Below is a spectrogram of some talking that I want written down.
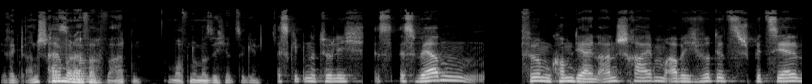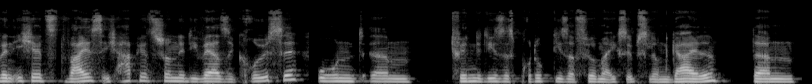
direkt anschreiben also, oder einfach warten, um auf Nummer sicher zu gehen? Es gibt natürlich, es, es werden Firmen kommen, die einen anschreiben, aber ich würde jetzt speziell, wenn ich jetzt weiß, ich habe jetzt schon eine diverse Größe und ähm, finde dieses Produkt dieser Firma XY geil, dann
